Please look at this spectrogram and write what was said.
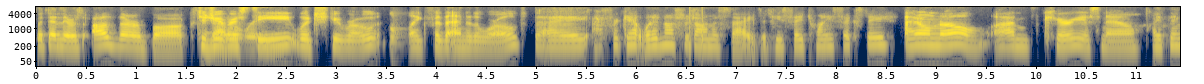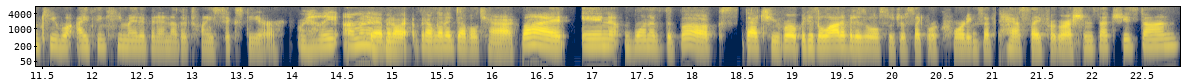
But then there's other books. Did you ever see what she wrote, like for the end of the world? say? I forget what did Nostradamus say? Did he say 2060? I don't know. I'm curious now. I think he will. I think he might have been another 2060 year. Really? I'm gonna. Yeah, but I, but I'm gonna double check. But in one of the books that she wrote, because a lot of it is also just like recordings of past life regressions that she's done.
